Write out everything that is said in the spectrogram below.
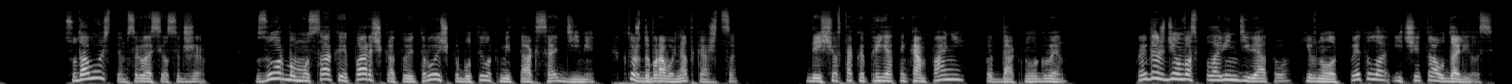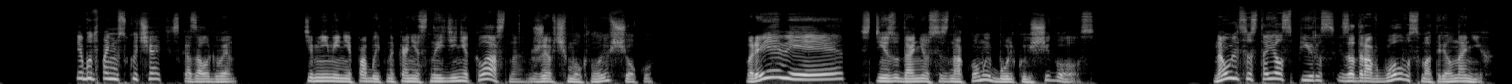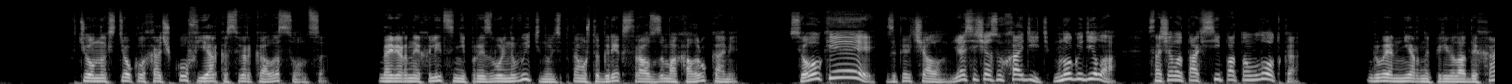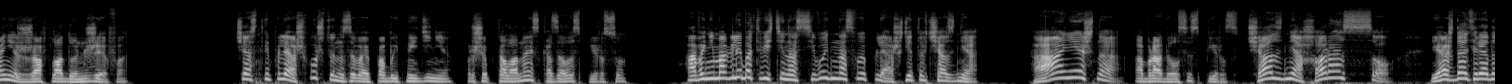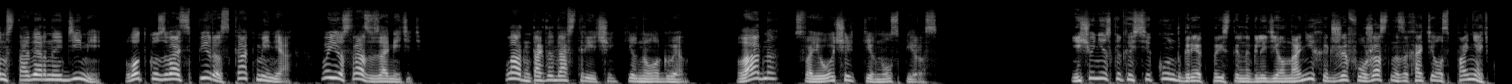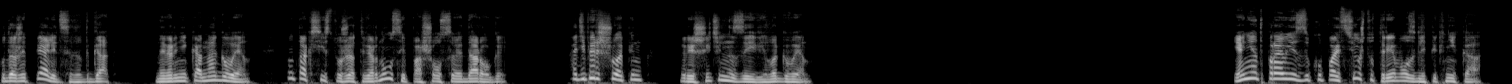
«С удовольствием», — согласился Джефф. «Зорба, Мусака и парочка, а то и троечка бутылок Митакса от Дими. Кто же добровольно откажется?» «Да еще в такой приятной компании», — поддакнула Гвен. «Тогда ждем вас в половине девятого», — кивнула Петула, и чита удалилась. «Я буду по ним скучать», — сказала Гвен. Тем не менее, побыть наконец наедине классно, Джефф чмокнул ее в щеку. «Привет!» — снизу донесся знакомый булькающий голос. На улице стоял Спирос и, задрав голову, смотрел на них. Темных стеклах очков ярко сверкало солнце. Наверное, их лица непроизвольно вытянулись, потому что Грек сразу замахал руками. «Все окей!» — закричал он. «Я сейчас уходить. Много дела. Сначала такси, потом лодка». Гвен нервно перевела дыхание, сжав ладонь Джеффа. «Частный пляж, вот что я называю побыть наедине», — прошептала она и сказала Спирсу. «А вы не могли бы отвезти нас сегодня на свой пляж, где-то в час дня?» «Конечно!» — обрадовался Спирс. «В час дня, хорошо. Я ждать рядом с таверной Дими. Лодку звать Спирос, как меня. Вы ее сразу заметите». «Ладно, тогда до встречи», — кивнула Гвен. «Ладно», — в свою очередь кивнул Спирос. Еще несколько секунд Грег пристально глядел на них, и Джеффу ужасно захотелось понять, куда же пялится этот гад. Наверняка на Гвен. Но таксист уже отвернулся и пошел своей дорогой. «А теперь шопинг, решительно заявила Гвен. И они отправились закупать все, что требовалось для пикника.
